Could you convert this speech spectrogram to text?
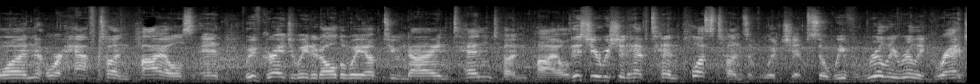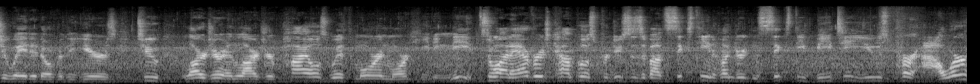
one or half ton piles and we've graduated all the way up to nine, 10 ton piles. This year we should have 10 plus tons of wood chips so we've really really graduated over the years to larger and larger piles with more and more heating needs. So on average, compost produces about 1,660 BTUs per hour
